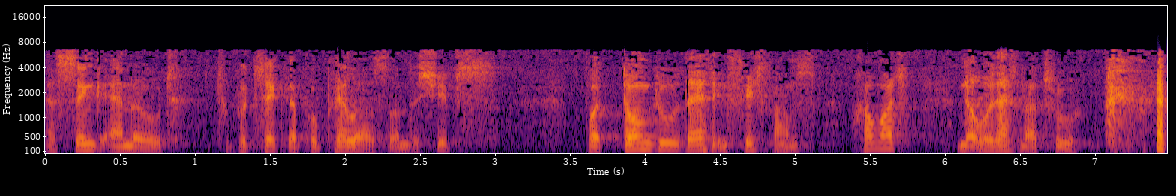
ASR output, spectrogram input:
a zinc anode to protect the propellers on the ships. But don't do that in fish farms. How much? No, that's not true.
